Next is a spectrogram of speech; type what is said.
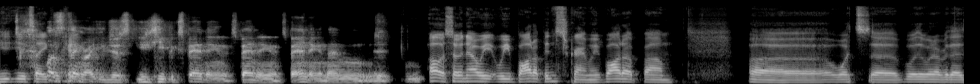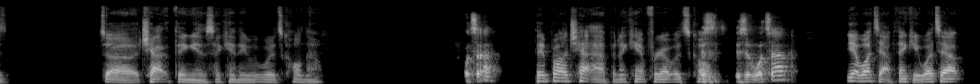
it's like well, that's the thing right? You just you keep expanding and expanding and expanding and then it, oh so now we we bought up instagram. We bought up um uh what's uh whatever that uh chat thing is. I can't think of what it's called now. What's that? They brought a chat app and i can't figure out what it's called. is, is it whatsapp yeah whatsapp thank you whatsapp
